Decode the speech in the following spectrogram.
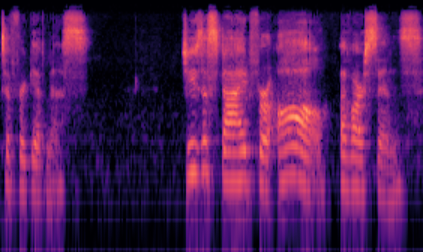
to forgiveness. Jesus died for all of our sins.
